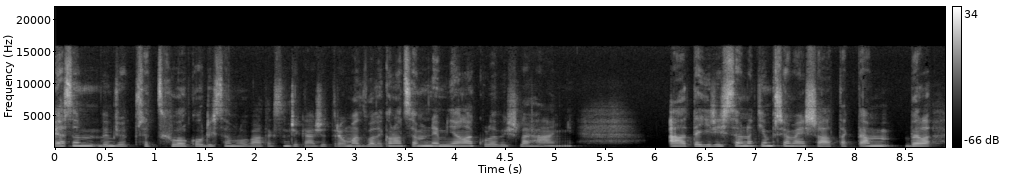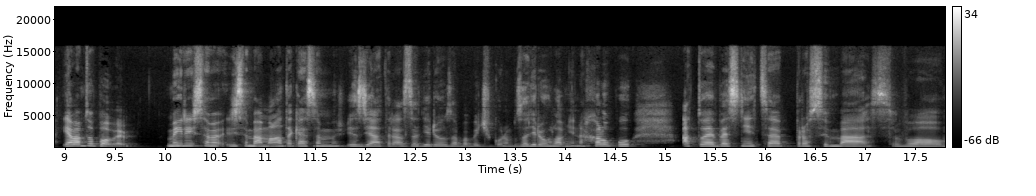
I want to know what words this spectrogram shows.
já jsem, vím, že před chvilkou, když jsem mluvila, tak jsem říkala, že trauma s Velikonocem neměla kvůli vyšlehání. A teď, když jsem nad tím přemýšlela, tak tam byla, já vám to povím. My, když jsem, když jsem byla malá, tak já jsem jezdila teda za dědou, za babičkou, nebo za dědou hlavně na chalupu. A to je vesnice, prosím vás, o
